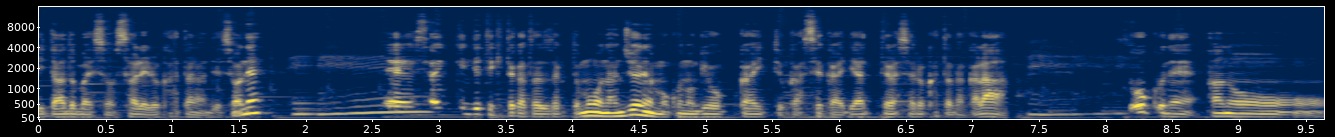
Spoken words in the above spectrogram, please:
いたアドバイスをされる方なんですよね。えー、最近出てきた方じゃなくてもう何十年もこの業界っていうか世界でやってらっしゃる方だからすごくね、あのー、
